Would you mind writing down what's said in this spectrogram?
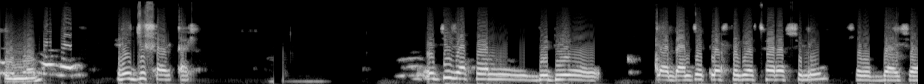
তোর নাম? রিজু সরকার। এই যে যখন ভিডিও ডান্সের ক্লাস থেকে ছাড়া ছিল সৌরভ দায়সা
